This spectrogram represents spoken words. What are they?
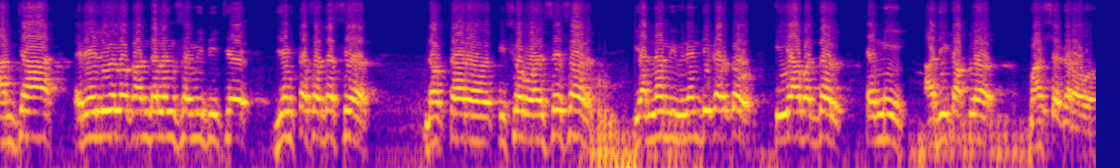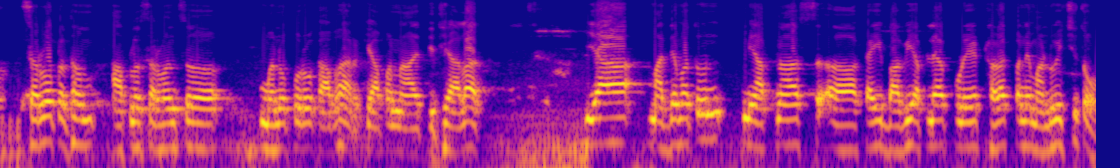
आमच्या रेल्वे लोक आंदोलन समितीचे ज्येष्ठ सदस्य डॉक्टर किशोर वळसे सर यांना मी विनंती करतो की याबद्दल त्यांनी अधिक आपलं भाष्य करावं. सर्वप्रथम आपलं सर्वांचं मनपूर्वक आभार की आपण तिथे आलात. या माध्यमातून मी आपणास काही बाबी आपल्या पुढे ठळकपणे मांडू इच्छितो.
